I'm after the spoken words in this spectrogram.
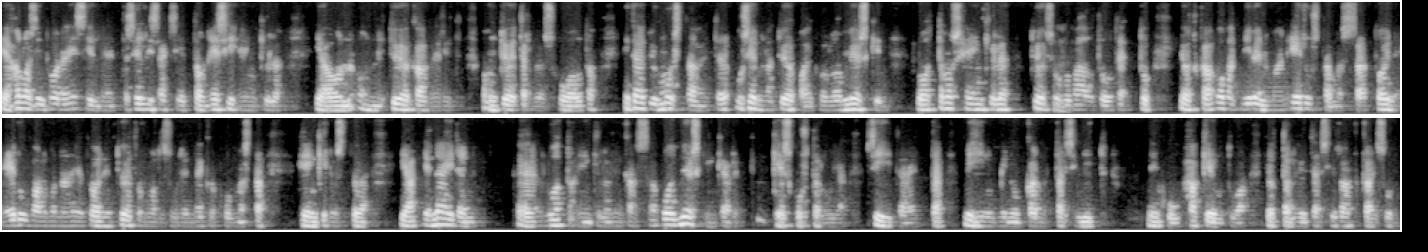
Ja haluaisin tuoda esille, että sen lisäksi, että on esihenkilö ja on, on ne työkaverit, on työterveyshuolto, niin täytyy muistaa, että useimmilla työpaikoilla on myöskin luottamushenkilö, työsuojeluvaltuutettu, jotka ovat nimenomaan edustamassa toinen edunvalvonnan ja toinen työturvallisuuden näkökulmasta henkilöstöä. Ja, ja näiden luottohenkilöiden kanssa voi myöskin käydä keskusteluja siitä, että mihin minun kannattaisi nyt niin kuin hakeutua, jotta löytäisi ratkaisun,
